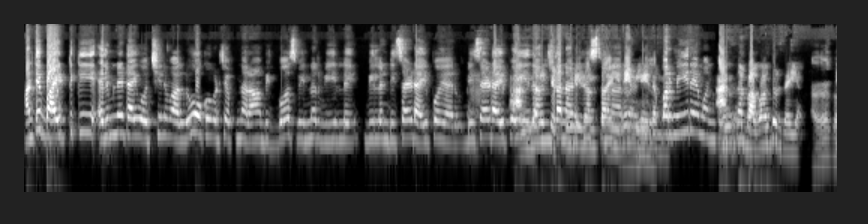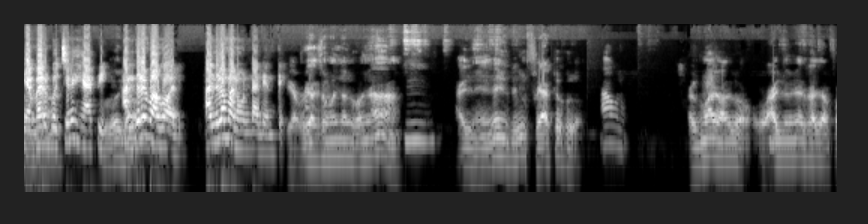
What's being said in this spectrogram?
అంటే బయటికి ఎలిమినేట్ అయి వచ్చిన వాళ్ళు ఒక్కొక్కటి చెప్తున్నారు ఆ బిగ్ బాస్ విన్నర్ వీళ్ళే వీళ్ళని డిసైడ్ అయిపోయారు డిసైడ్ అయిపోయి ఇదంతా నడిపిస్తున్నారు. మరి మీరేమనుకుంటారు అంత భగవంతుడి దయ్య. ఎవరికి వచ్చిన హ్యాపీ. అందరూ బాగోవాలి. అందులో మనం ఉండాలి అంతే. ఎవరు అది నేనే ప్రేక్షకులు. అవును. అభిమానులు వాళ్ళు తప్ప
